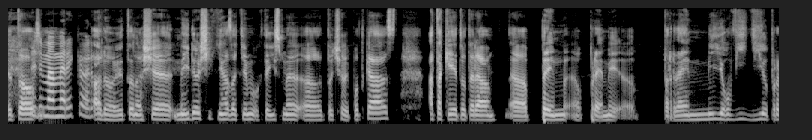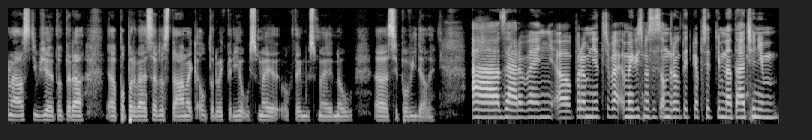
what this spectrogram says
je to... takže máme rekord. Ano, je to naše nejdelší kniha zatím, o který jsme uh, točili podcast a taky je to teda uh, prim, prémi, prémiový díl pro nás tím, že je to teda eh, poprvé se dostáváme k autorovi, kterýho už jsme, o kterém jsme jednou uh, si povídali. A zároveň uh, pro mě třeba, my když jsme se s Ondrou teďka před tím natáčením,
